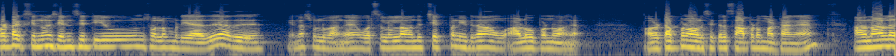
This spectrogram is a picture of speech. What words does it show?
ப்ரொடெக்ஷனும் சென்சிட்டிவ்னு சொல்ல முடியாது. அது என்ன சொல்லுவாங்க? ஒரு சிலர்லாம் வந்து செக் பண்ணிட்டு தான் அலோவ் பண்ணுவாங்க. அவர் டப்புன்னு அவ்வளோ சீக்கிரம் சாப்பிட மாட்டாங்க. அதனால்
